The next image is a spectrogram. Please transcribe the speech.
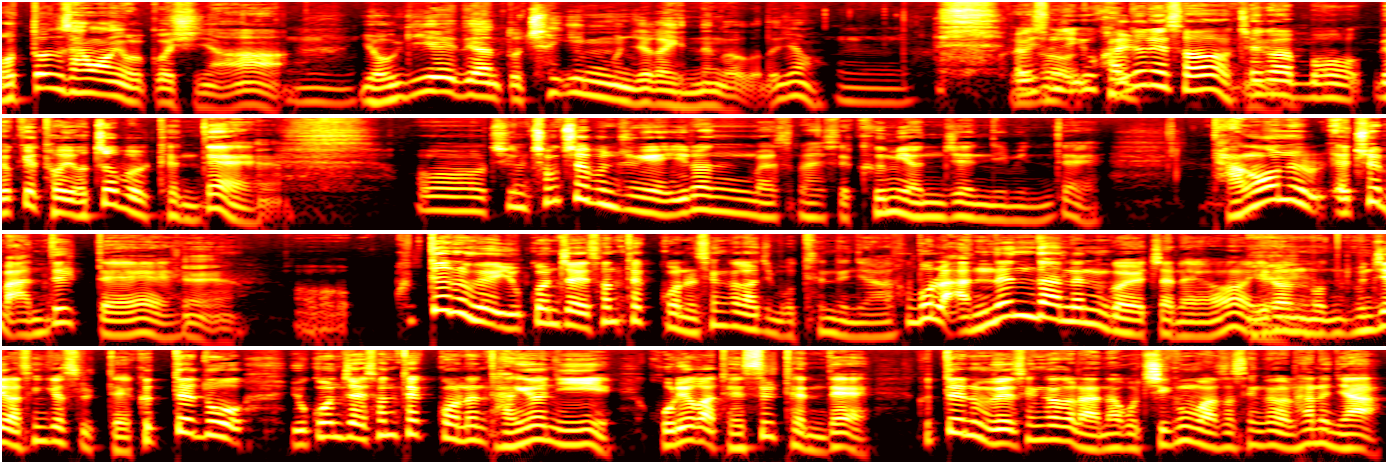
어떤 상황이 올 것이냐 음. 여기에 대한 또 책임 문제가 있는 거거든요. 음. 그래서 알겠습니다. 이 관련해서 제가 뭐몇 개 더 여쭤볼 텐데 네. 어, 지금 청취자분 중에 이런 말씀하셨어요. 금연재님인데 당원을 애초에 만들 때 예. 어, 그때는 왜 유권자의 선택권을 생각하지 못했느냐. 후보를 안 낸다는 거였잖아요. 이런 예. 뭐 문제가 생겼을 때. 그때도 유권자의 선택권은 당연히 고려가 됐을 텐데, 그때는 왜 생각을 안 하고 지금 와서 생각을 하느냐.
